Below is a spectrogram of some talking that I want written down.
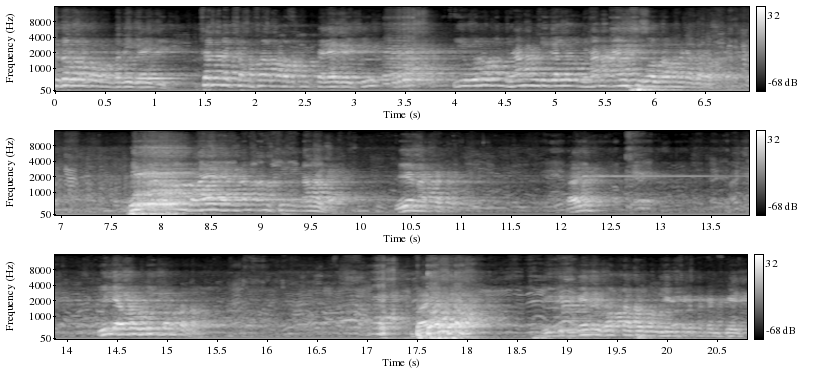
ಇದರೊಳಗೆ ಒಂದು ಮದುವೆ ಆಗಿ ಚೆನ್ನಾಗಿ ಸಂಸಾರ ಮಾಡ್ಬೇಕಂತ ತಲೆಗೈತಿ ಈ ಊರಾಗ ಒಂದು ಹೆಣ್ಣು ಹುಡುಗೆಲ್ಲ ಒಂದು ಹೆಣ್ಣು ನಾಯಿ ಸಿಗೋಲ್ಲ ಮನೆ ಬರತ್ತೆ ಬಾಯಾಗ ಹೆಂಗ ಅನ್ಸಿದ್ವಿ ನನಗೆ ಏನಾಗ್ತದೆ? ಇಲ್ಲಿ ಯಾವ ಹುಡುಗಿ ಬರ್ತದ. ಈಗ ಗೊತ್ತಾಗ್ಬೋದು ಏನು ಸಿಗುತ್ತೆ ಅಂತ ಹೇಳಿ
